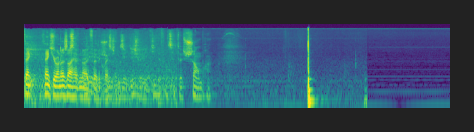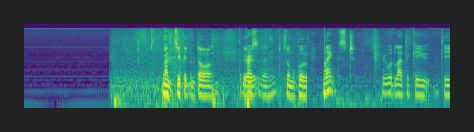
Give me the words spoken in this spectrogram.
Thank, thank you, Honours. I have no savez, further je questions. vous l'ai dit, je l'ai dit devant cette chambre. The President, សូមអគុល next, we would like to give the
